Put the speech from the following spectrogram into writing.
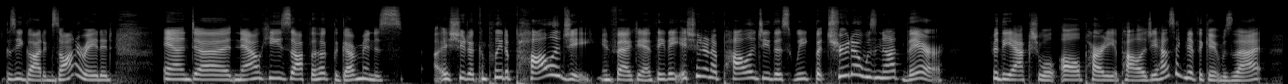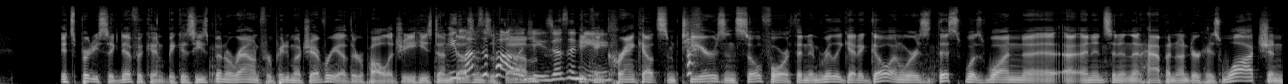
because he got exonerated. And uh, now he's off the hook. The government has issued a complete apology. In fact, Anthony, they issued an apology this week, but Trudeau was not there for the actual all party apology. How significant was that? It's pretty significant because he's been around for pretty much every other apology. He's done He loves dozens apologies, of them. doesn't he? He can crank out some tears and so forth and, and really get it going. Whereas this was one, uh, uh, an incident that happened under his watch. And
